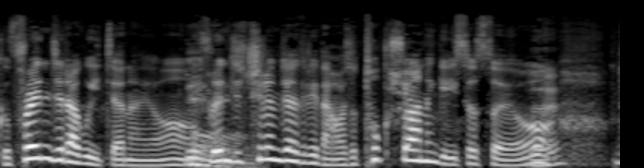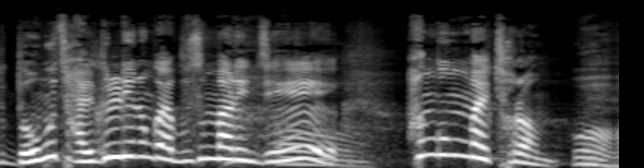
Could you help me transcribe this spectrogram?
그 프렌즈라고 있잖아요. 네. 프렌즈 출연자들이 나와서 톡쇼 하는 게 있었어요. 네. 근데 너무 잘 들리는 거야. 무슨 말인지. 어. 한국말처럼. 와.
